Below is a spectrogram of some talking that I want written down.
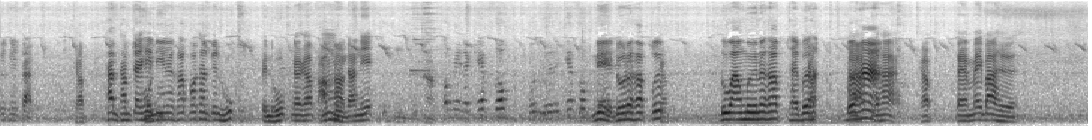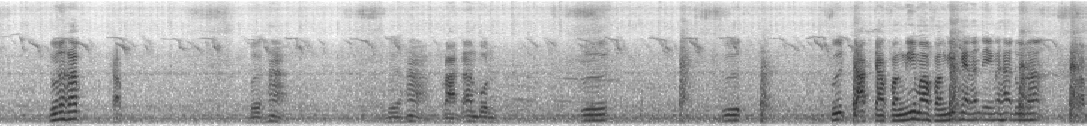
วิธีตัดครับ ท่านทำใจให้ดีนะครับ เพราะท่านเป็นฮุก เป็นฮุกนะครับอืม อ่าด้านนี้เขามีแต่เก็บต้มคนอื่นเก็บต้มนี่ดูนะครับปึ๊บครับ ดูวางมือนะครับใช้เบอร์ครับเบอร์ห้าเบอร์ห้าครับ แต่ไม่บ้าเหอะดูนะครับ ครับ เบอร์ห้า เบอร์ห้าปราดด้านบน คือคือคือจากจากฝั่งนี้มาฝั่งนี้แค่นั้นเองนะฮะดูนะฮะครับ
